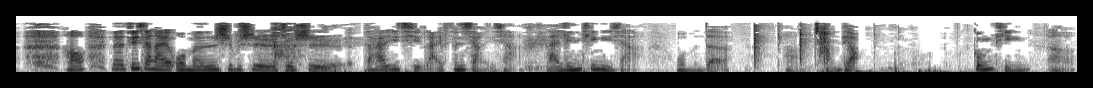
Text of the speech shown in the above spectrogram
好，那接下来我们是不是就是大家一起来分享一下，来聆听一下我们的啊长调。宫廷啊，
